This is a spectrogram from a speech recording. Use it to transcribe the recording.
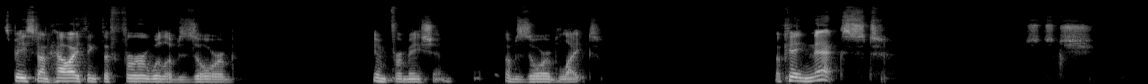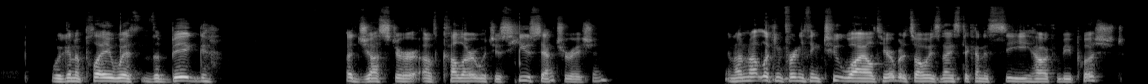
It's based on how I think the fur will absorb information, absorb light. Okay, next, we're going to play with the big adjuster of color, which is hue saturation. And I'm not looking for anything too wild here, but it's always nice to kind of see how it can be pushed.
